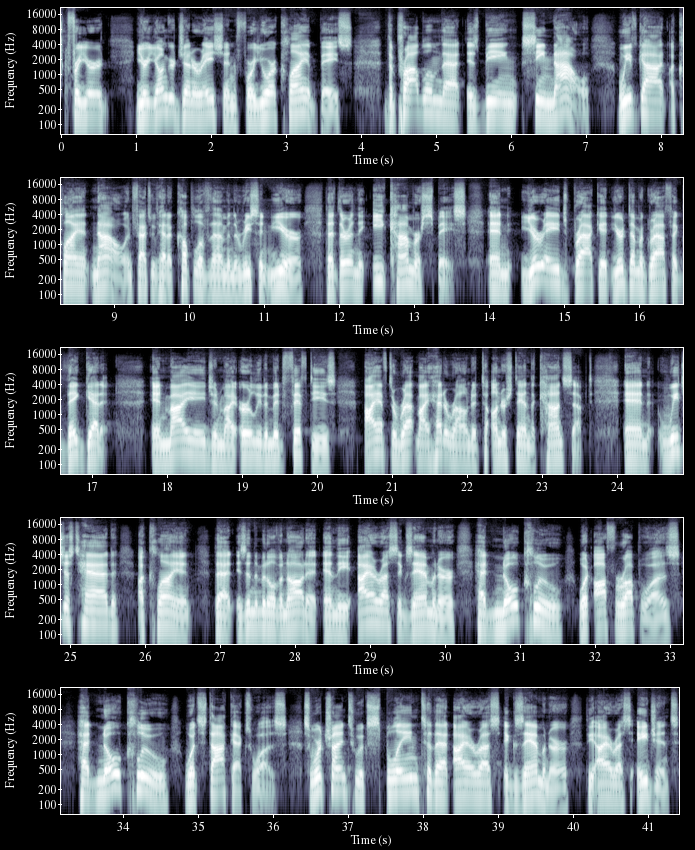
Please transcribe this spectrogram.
For your your younger generation, for your client base, the problem that is being seen now, we've got a client now. In fact, we've had a couple of them in the recent year that they're in the e commerce space. And your age bracket, your demographic, they get it in my age, in my early to mid 50s, I have to wrap my head around it to understand the concept. And we just had a client that is in the middle of an audit, and the IRS examiner had no clue what OfferUp was, had no clue what StockX was. So we're trying to explain to that IRS examiner, the IRS agent,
